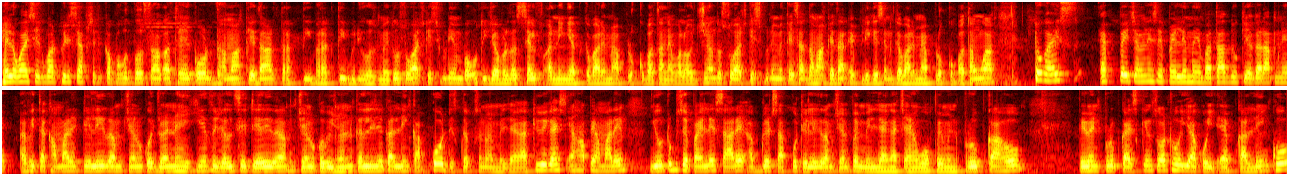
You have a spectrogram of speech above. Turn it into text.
हेलो गाइस, एक बार फिर से आप सभी का बहुत बहुत स्वागत है। एक और धमाकेदार तरक्ति भरकती वीडियोस में। दोस्तों, आज के इस वीडियो में बहुत ही ज़बरदस्त सेल्फ अर्निंग ऐप के बारे में आप लोग को बताने वाला हूँ। जी हाँ दोस्तों, आज के इस वीडियो में कैसा धमाकेदार एप्लीकेशन के बारे में आप लोग को बताऊँगा। तो गाइस ऐप पे चलने से पहले मैं बता दूँ कि अगर आपने अभी तक हमारे टेलीग्राम चैनल को ज्वाइन नहीं किया तो जल्दी से टेलीग्राम चैनल को भी ज्वाइन कर लीजिएगा। लिंक आपको डिस्क्रिप्शन में मिल जाएगा। क्योंकि गाइस, यहाँ पे हमारे यूट्यूब से पहले सारे अपडेट्स आपको टेलीग्राम चैनल पर मिल जाएगा, चाहे वो पेमेंट प्रूफ का हो पेमेंट प्रूफ का स्क्रीनशॉट हो, या कोई ऐप का लिंक हो।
